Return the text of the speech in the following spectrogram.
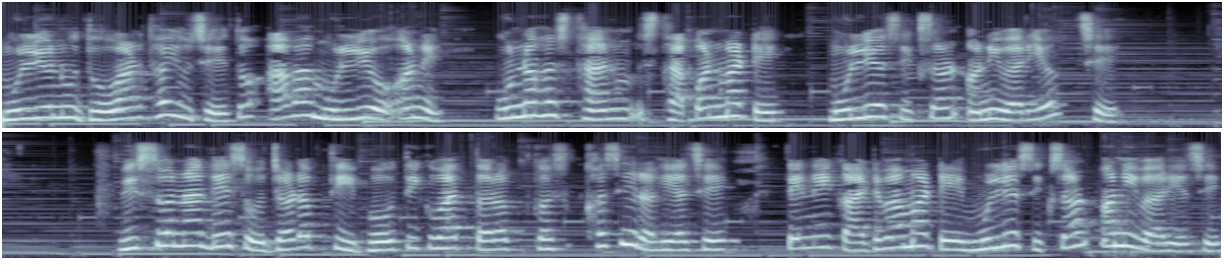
મૂલ્યોનું ધોવાણ થયું છે, તો આવા મૂલ્યો અને પુનઃ સ્થાન સ્થાપન માટે મૂલ્ય શિક્ષણ અનિવાર્ય છે. વિશ્વના દેશો ઝડપથી ભૌતિકવાદ તરફ ખસી રહ્યા છે. તેને કાઢવા માટે મૂલ્ય શિક્ષણ અનિવાર્ય છે.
